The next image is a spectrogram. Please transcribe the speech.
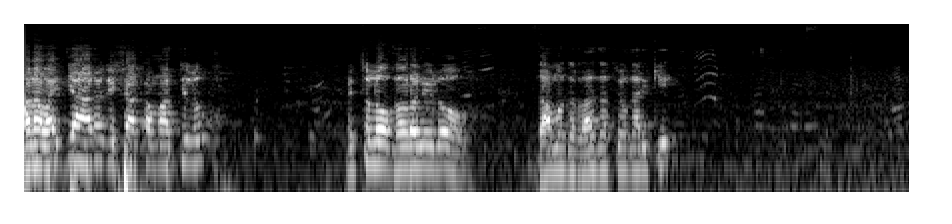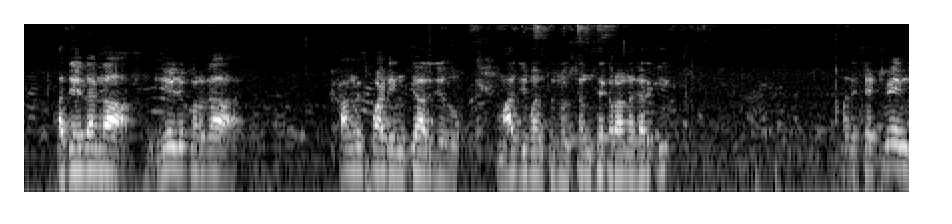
మన వైద్య ఆరోగ్య శాఖ మంత్రులు మిత్రులు గౌరవనీయులు దామోదర్ రాజనరసింహ గారికి అదేవిధంగా నియోజకవర్గ కాంగ్రెస్ పార్టీ ఇన్ఛార్జ్ మాజీ మంత్రులు చంద్రశేఖర్ అన్న గారికి మరి సెట్విన్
